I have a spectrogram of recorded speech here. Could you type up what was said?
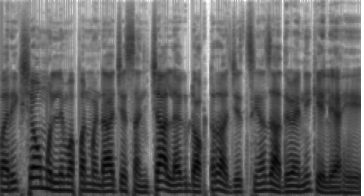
परीक्षा व मूल्यमापन मंडळाचे संचालक डॉक्टर अजित सिंह जाधव यांनी केले आहे.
